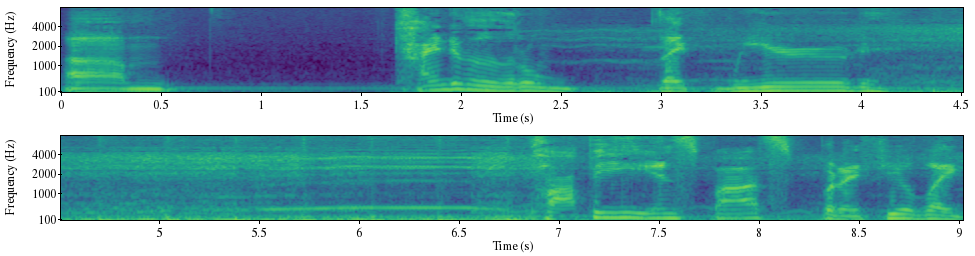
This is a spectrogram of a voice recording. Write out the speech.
Um, kind of a little like weird poppy in spots, but I feel like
